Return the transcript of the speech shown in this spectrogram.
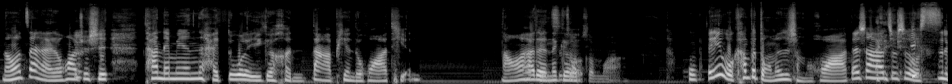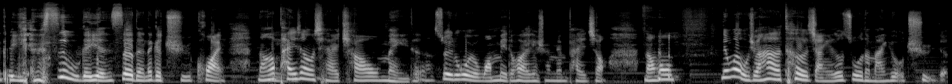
然后再来的话，就是 他那边还多了一个很大片的花田。然后它的那个什么，我哎，我看不懂那是什么花，但是它就是有 四个颜四五个颜色的那个区块，然后拍照起来超美的，嗯、所以如果有完美的话，也可以去那边拍照。然后另外，我觉得它的特展也都做的蛮有趣的，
